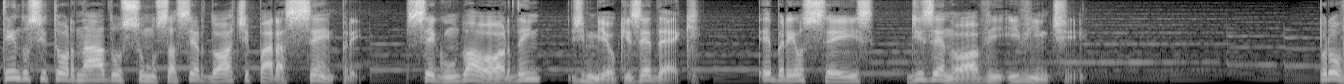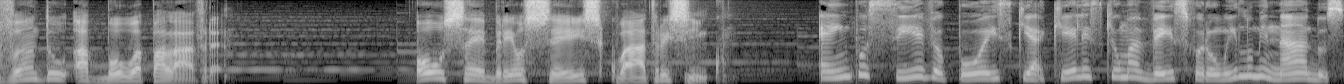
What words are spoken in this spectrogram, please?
tendo se tornado sumo sacerdote para sempre, segundo a ordem de Melquisedeque. Hebreus 6, 19 e 20. Provando a boa palavra. Ouça Hebreus 6, 4 e 5. É impossível, pois, que aqueles que uma vez foram iluminados,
